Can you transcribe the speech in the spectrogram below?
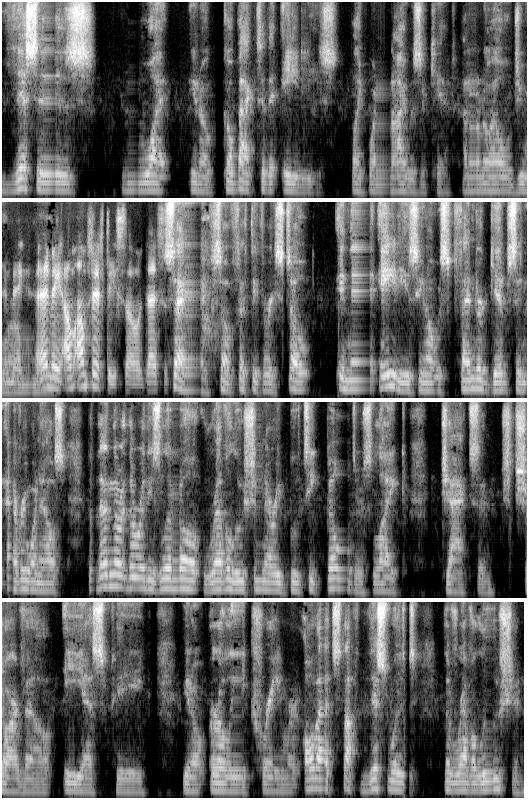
This is what, you know, go back to the 80s, like when I was a kid. I don't know how old you are. I mean, I'm, I'm 50, so that's say so 53. So in the 80s, you know, it was Fender, Gibson, everyone else. But then there, there were these little revolutionary boutique builders like Jackson, Charvel, ESP, you know, early Kramer, all that stuff. This was the revolution.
